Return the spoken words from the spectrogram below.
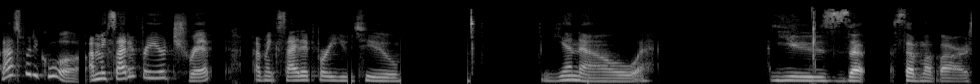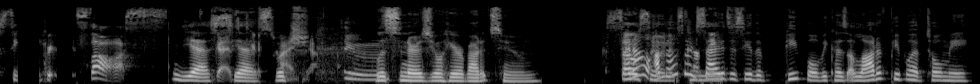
That's pretty cool. I'm excited for your trip. I'm excited for you to, you know, use some of our secret sauce. Yes, yes. Which find out soon. listeners, you'll hear about it soon. So soon I'm also excited to see the people because a lot of people have told me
